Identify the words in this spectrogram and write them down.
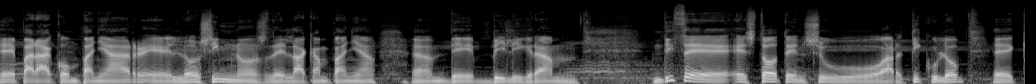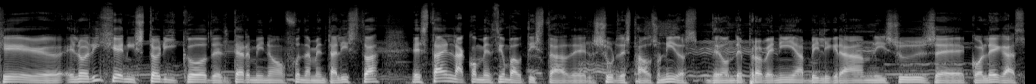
eh, para acompañar eh, los himnos de la campaña de Billy Graham. Dice Stott en su artículo eh, que el origen histórico del término fundamentalista está en la Convención Bautista del sur de Estados Unidos, de donde provenía Billy Graham y sus eh, colegas.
